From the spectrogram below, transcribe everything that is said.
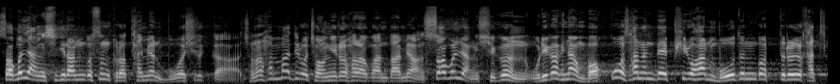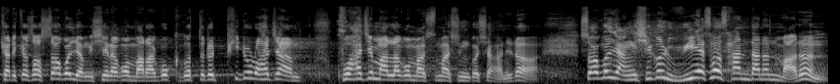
썩을 양식이라는 것은 그렇다면 무엇일까? 저는 한마디로 정의를 하라고 한다면 썩을 양식은 우리가 그냥 먹고 사는데 필요한 모든 것들을 가리켜서 썩을 양식이라고 말하고 그것들을 필요로 하지 않 구하지 말라고 말씀하신 것이 아니라 썩을 양식을 위해서 산다는 말은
